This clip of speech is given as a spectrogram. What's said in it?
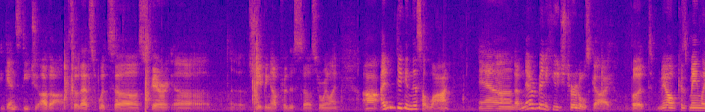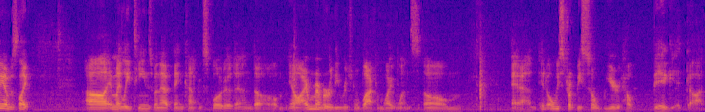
against each other. So that's what's uh, scary, uh, shaping up for this uh, storyline. Uh, I've been digging this a lot, and I've never been a huge Turtles guy, but, you know, because mainly I was like, uh, in my late teens when that thing kind of exploded, and, um, you know, I remember the original black and white ones, um, and it always struck me so weird how big it got.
